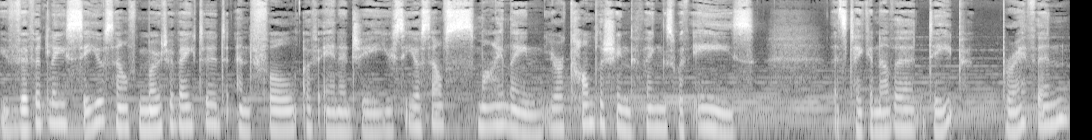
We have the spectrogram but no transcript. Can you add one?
You vividly see yourself motivated and full of energy. You see yourself smiling. You're accomplishing things with ease. Let's take another deep breath in,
